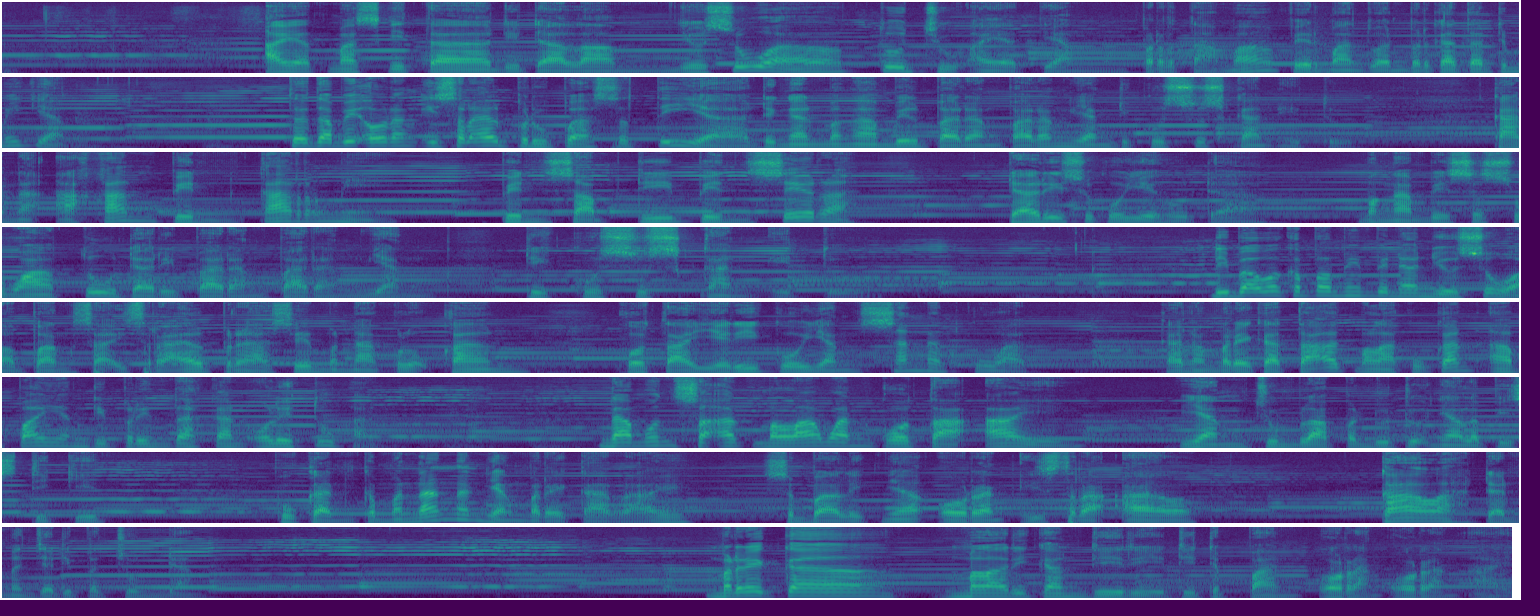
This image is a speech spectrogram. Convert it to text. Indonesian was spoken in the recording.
Ayat mas kita di dalam Yosua 7 ayat yang pertama firman Tuhan berkata demikian. Tetapi orang Israel berubah setia dengan mengambil barang-barang yang dikhususkan itu. Karena Akan bin Karmi bin Sabdi bin Serah dari suku Yehuda mengambil sesuatu dari barang-barang yang dikhususkan itu. Di bawah kepemimpinan Yosua, bangsa Israel berhasil menaklukkan kota Yeriko yang sangat kuat karena mereka taat melakukan apa yang diperintahkan oleh Tuhan. Namun saat melawan kota Ai yang jumlah penduduknya lebih sedikit, bukan kemenangan yang mereka raih, sebaliknya orang Israel kalah dan menjadi pecundang. Mereka melarikan diri di depan orang-orang Ai.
